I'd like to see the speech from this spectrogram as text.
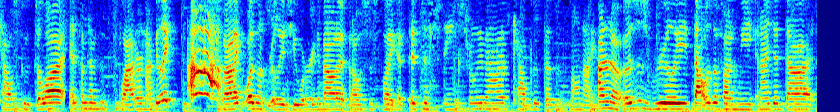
cows pooped a lot and sometimes it'd splatter and I'd be like, ah! But I like wasn't really too worried about it, but I was just like, it, it just stinks really bad. Cow poop doesn't smell nice. I don't know, it was just really, that was a fun week and I did that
